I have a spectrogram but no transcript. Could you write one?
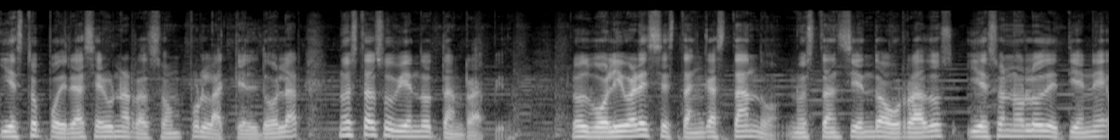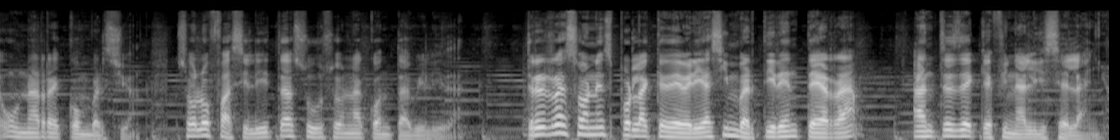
y esto podría ser una razón por la que el dólar no está subiendo tan rápido. Los bolívares se están gastando, no están siendo ahorrados y eso no lo detiene una reconversión, solo facilita su uso en la contabilidad. Tres razones por las que deberías invertir en Terra antes de que finalice el año.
